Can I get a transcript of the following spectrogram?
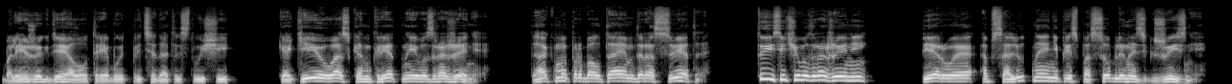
«Ближе к делу», – требует председательствующий. «Какие у вас конкретные возражения? Так мы проболтаем до рассвета. Тысячи возражений. Первое – абсолютная неприспособленность к жизни.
